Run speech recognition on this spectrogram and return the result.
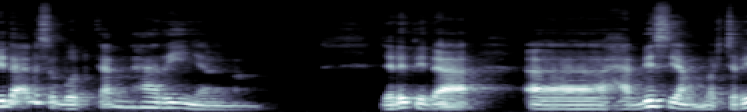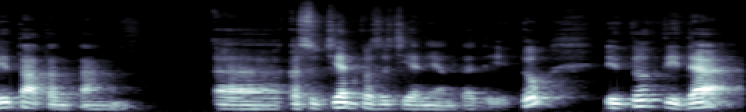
tidak disebutkan harinya memang. Jadi tidak uh, hadis yang bercerita tentang uh, kesucian-kesucian yang tadi itu itu tidak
